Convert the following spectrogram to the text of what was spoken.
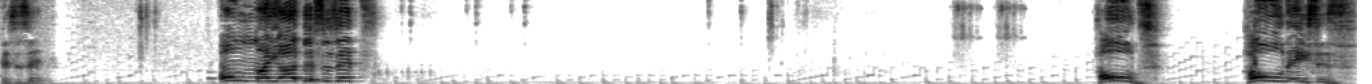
This is it. Oh my god, this is it. Hold! Hold, aces!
